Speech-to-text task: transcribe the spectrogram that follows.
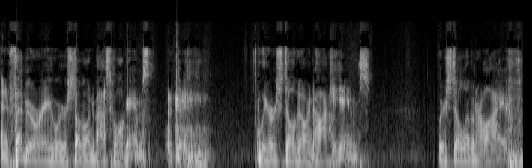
And in February, we were still going to basketball games. we were still going to hockey games. We were still living our life.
